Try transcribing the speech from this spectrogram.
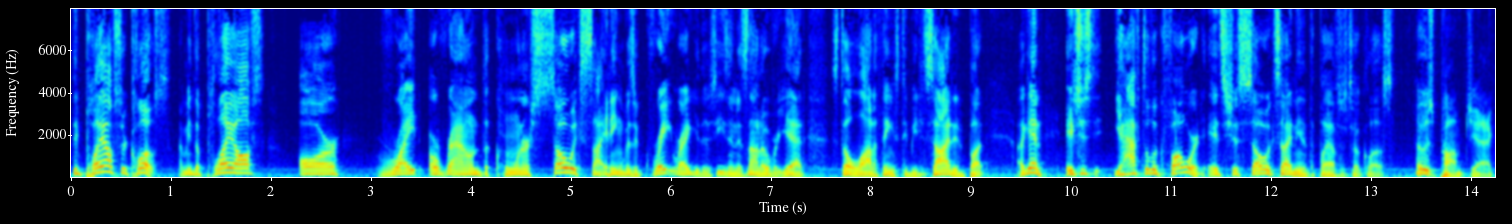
the playoffs are close. I mean, the playoffs are right around the corner. So exciting. It was a great regular season. It's not over yet. Still a lot of things to be decided. But again, it's just you have to look forward. It's just so exciting that the playoffs are so close. Who's pumped, Jack?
